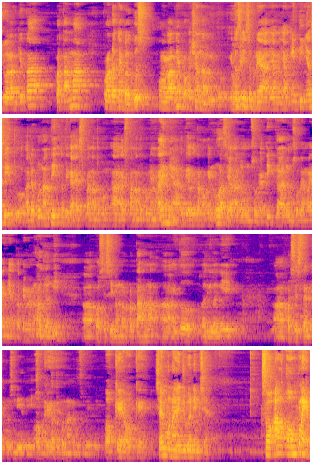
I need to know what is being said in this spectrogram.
jualan kita pertama produknya bagus pengelolaannya profesional gitu. Itu Oke. sih sebenarnya yang yang intinya sih itu. Adapun nanti ketika expand ataupun uh, expand ataupun yang lainnya ketika kita makin luas ya ada unsur etika ada unsur yang lainnya. Tapi memang lagi-lagi uh, posisi nomor pertama uh, itu lagi-lagi uh, persisten itu sendiri Oke. ketekunan itu sendiri Oke, oke. Saya mau nanya juga nih Mas ya. Soal komplain,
